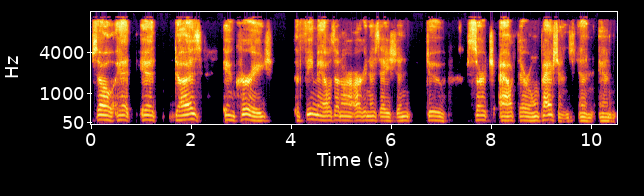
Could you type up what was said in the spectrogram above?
So it it does encourage the females in our organization to search out their own passions and and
